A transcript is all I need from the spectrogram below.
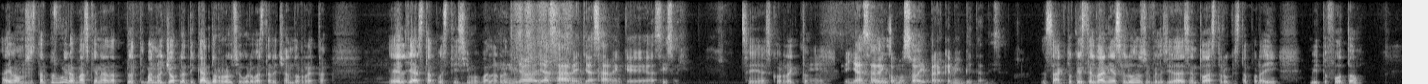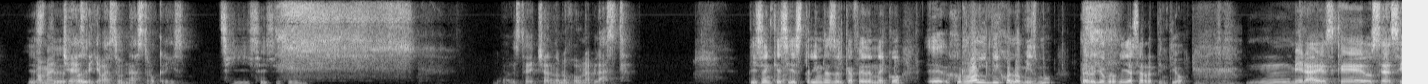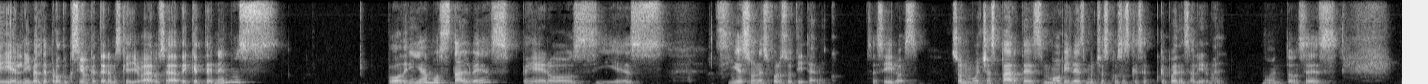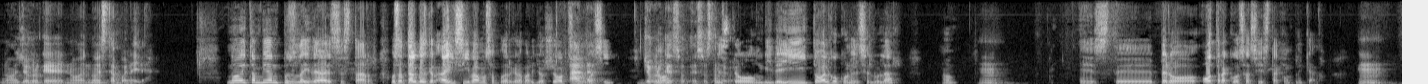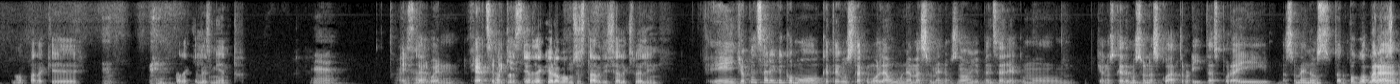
Ahí vamos a estar, pues mira, más que nada, bueno, yo platicando, Rol seguro va a estar echando reta. Él ya está puestísimo para la reta. Yo, ya saben, ya saben que así soy. Sí, es correcto. Sí, sí, ya saben Es- cómo soy, ¿para qué me invitan? Dice. Exacto. Cristelvania, saludos y felicidades en tu astro que está por ahí. Vi tu foto. No Este, manches, te llevaste un astro, Cris. Sí, sí, sí, sí. Le estoy echando un ojo a una blast. Dicen que Bueno. si stream desde el café de Neko. Eh, Rol dijo lo mismo, pero yo creo que ya se arrepintió. Mm, Mira, es que, o sea, sí, el nivel de producción que tenemos que llevar, o sea, de que tenemos, podríamos tal vez, pero sí es, sí es un esfuerzo titánico. O sea, sí lo es. Son muchas partes móviles, muchas cosas que, se, que pueden salir mal, ¿no? Entonces, no, yo creo que no, no es tan buena idea. No, y también, pues la idea es estar. O sea, tal vez ahí sí vamos a poder grabar yo shorts o algo así. Yo creo ¿No? que eso, eso está muy Este, o un videíto, algo con el celular, ¿no? bueno. Mm, Este, pero otra cosa sí está complicado, mm, ¿no? ¿Para qué, para qué les miento? mm. Ahí Ajá. está el buen Hertz ¿A partir de qué hora vamos a estar? Dice Alex Belin. Y yo pensaría que como, ¿qué te gusta? Como la una más o menos, ¿no? Yo pensaría como que nos quedemos unas cuatro horitas por ahí, más o menos. Tampoco para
